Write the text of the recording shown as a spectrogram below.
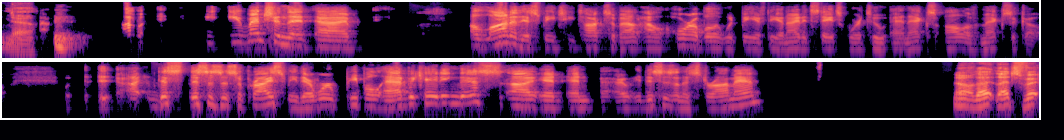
Yeah. You mentioned that uh, a lot of this speech, he talks about how horrible it would be if the United States were to annex all of Mexico this this is a surprise to me. There were people advocating this, uh, and and uh, this isn't a straw man. No, that that's very,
